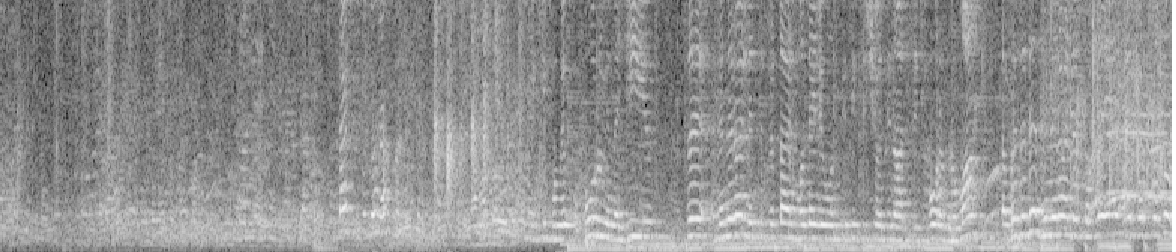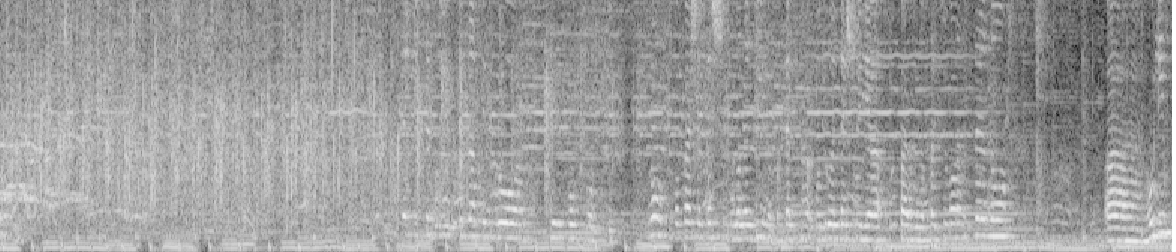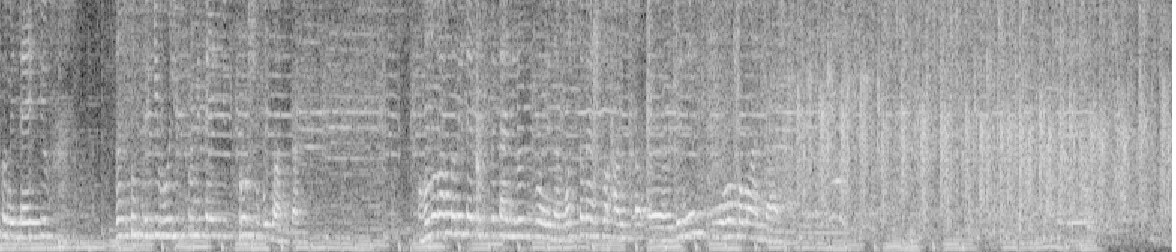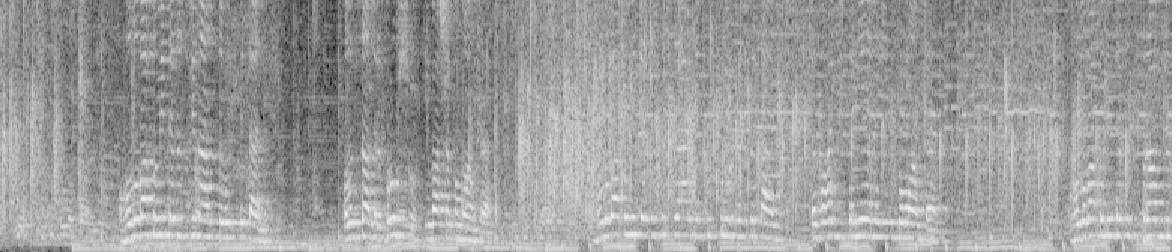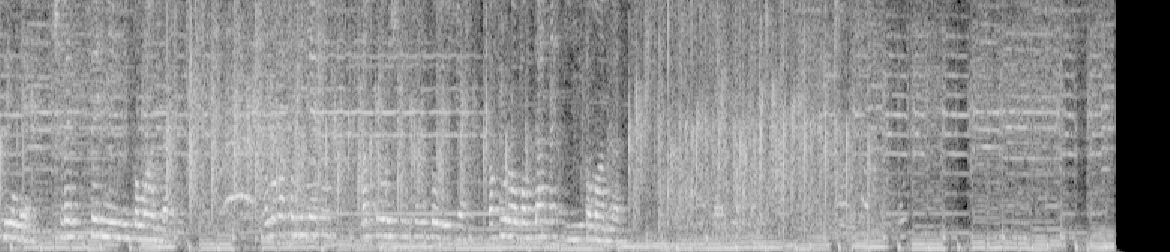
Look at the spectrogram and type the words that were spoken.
Дайте сфотографувати. Які були опорою, надією. Це генеральний секретар моделі ООН 2011 Ворон Роман та президент Генеральної асамблеї Едвард Садовський. Декілька слів сказати про цих двох хлопців. Ну, по-перше, те, що було надійно, по-друге, те, що я впевнено працювала на сцену, е, голів комітетів, заступників голів комітетів. Прошу, будь ласка. Голова комітету з питань роззброєння Мостовенко е, Денис і його команда. Голова комітету з фінансових питань. Олександр, прошу, і ваша команда. Голова комітету соціальних культурних питань. Довганіч Даніела і її команда. Голова комітету з прав людини. Швець Ксенія і її команда голова комітету навколишнього середовища Бакурова Богдана і її команда.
